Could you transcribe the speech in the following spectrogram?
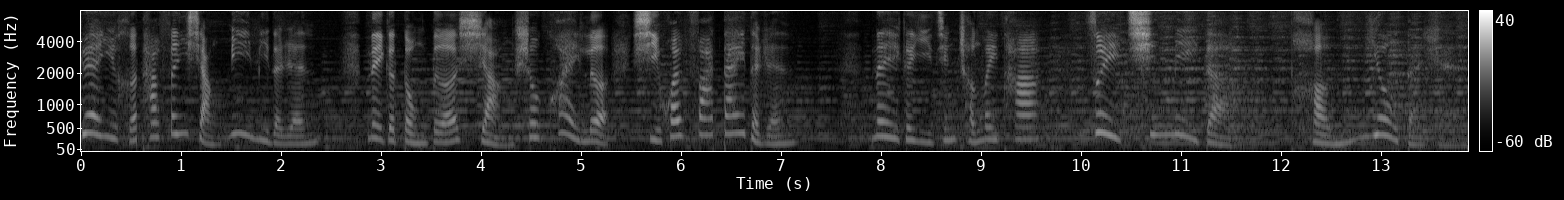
愿意和他分享秘密的人，那个懂得享受快乐、喜欢发呆的人，那个已经成为他最亲密的朋友的人。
